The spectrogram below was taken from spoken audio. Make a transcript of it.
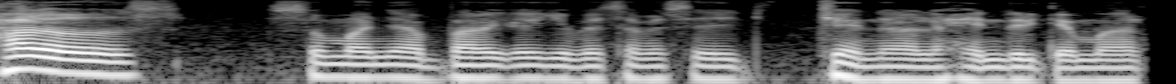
Halo semuanya, balik lagi bersama saya di channel Hendry Gamer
